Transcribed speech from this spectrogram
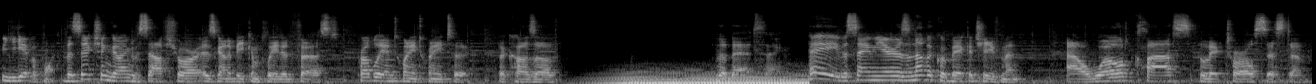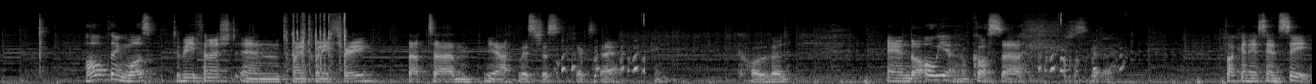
you get the point. The section going to the South Shore is going to be completed first, probably in 2022, because of the bad thing. Hey, the same year as another Quebec achievement, our world-class electoral system. The whole thing was to be finished in 2023, but um, yeah, let's just fix that. COVID. And uh, oh yeah, of course, uh, fucking SNC.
